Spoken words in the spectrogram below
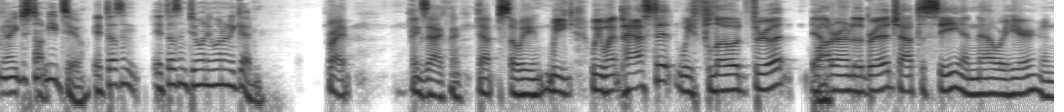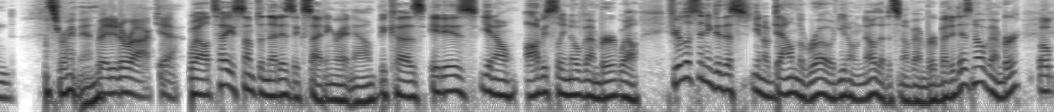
you know you just don't need to. It doesn't it doesn't do anyone any good. right, exactly. Yep. So we we we went past it. We flowed through it, Yeah. water under the bridge, out to sea, and now we're here and That's right, man. ready to rock. Yeah. Well, I'll tell you something that is exciting right now because it is, you know, obviously November. Well, if you're listening to this, you know, down the road, you don't know that it's November, but it is November. Well,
